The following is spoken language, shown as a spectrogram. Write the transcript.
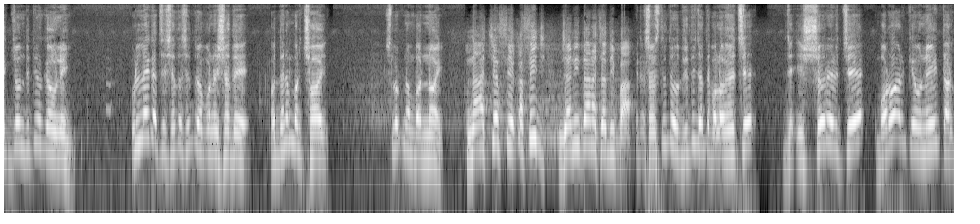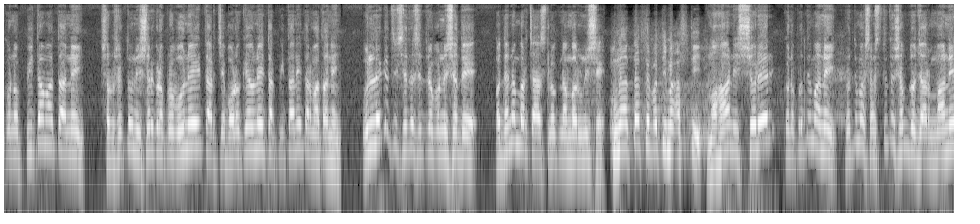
একজন দ্বিতীয় কেউ নেই। উল্লেখ আছে শ্বেতসূত্র উপনিষদে অধ্যায় নম্বর ছয় শ্লোক নম্বর নয়। এটা সংস্কৃত যাতে বলা হয়েছে যে ঈশ্বরের চেয়ে আর কেউ নেই তার কোনো নেই। ঈশ্বরের কোনো প্রভু নেই তার চেয়ে বড় কেউ নেই তার পিতা নেই তার মাতা নেই। উল্লেখ আছে শ্বেতসূত্র উপনিষদে অধ্যায় নম্বর চার শ্লোক নম্বর উনিশে। না প্রতিমা আস্তি মহান ঈশ্বরের প্রতিমা নেই। প্রতিমা সংস্কৃত শব্দ যার মানে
